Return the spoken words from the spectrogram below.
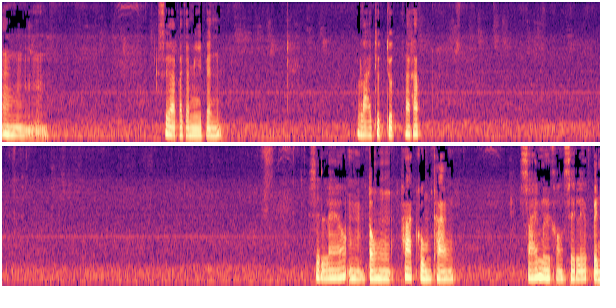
อืม เสื้อก็จะมีเป็น ลายจุดๆนะครับ เสร็จแล้วตรงผ้าคลุมทาง ซ้ายมือของเซเลบเป็น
